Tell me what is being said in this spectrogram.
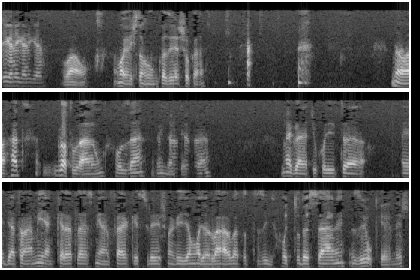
Igen, igen, igen. Wow. Ma is tanulunk azért sokat. Na, hát gratulálunk hozzá mindenképpen. Meglátjuk, hogy itt egyáltalán milyen keret lesz, milyen felkészülés, meg így a magyar válogatott, ez így hogy tud összeállni, ez jó kérdés.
